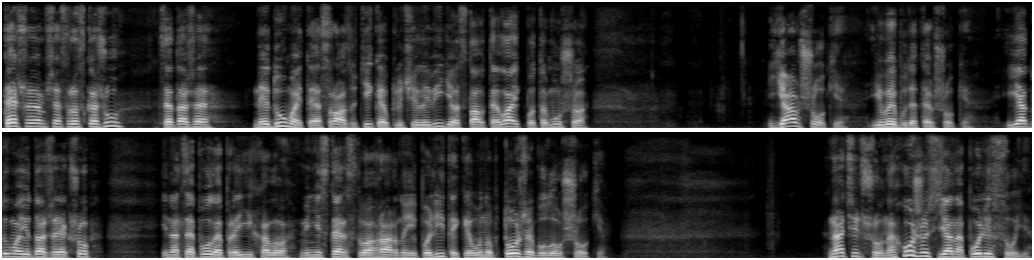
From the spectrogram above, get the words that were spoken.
Те, що я вам зараз розкажу, це навіть не думайте, а сразу тільки включили відео, ставте лайк, тому що я в шокі, і ви будете в шокі. І я думаю, навіть якщо б і на це поле приїхало Міністерство аграрної політики, воно б теж було в шокі. Значить що, нахожусь я на полі сої.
